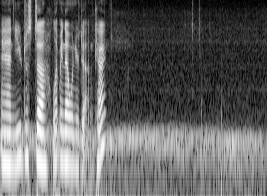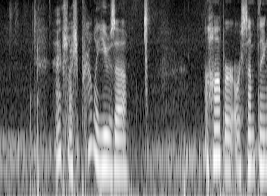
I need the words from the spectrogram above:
And you just uh, let me know when you're done, okay? Actually, I should probably use a, a hopper or something,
